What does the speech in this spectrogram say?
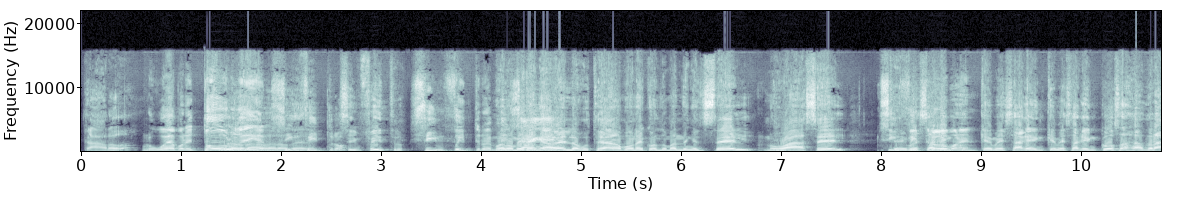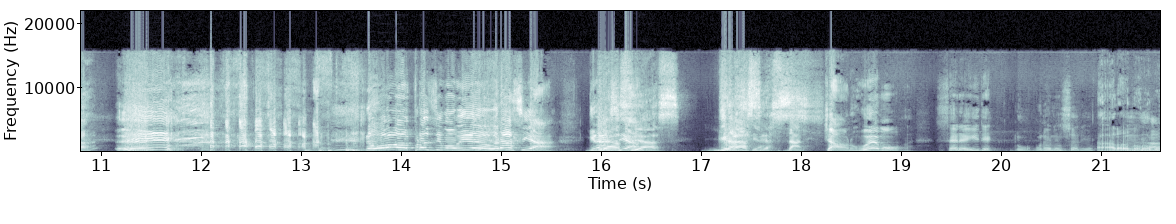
Claro. lo voy a poner todo Sí, lo que digan sin filtro Sin filtro. sin filtro el Bueno, mensaje miren a ver lo que ustedes van a poner cuando manden el cel. No va a ser. Sin que, me filtro lo voy a poner. que me saquen, que me saquen cosas atrás. ¡Eh! Próximo video. Gracias. Gracias. Gracias. Gracias. Dale, chao, nos vemos. Serio, Ire. Lo voy a poner en serio. Claro, no, no,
